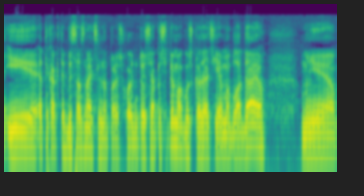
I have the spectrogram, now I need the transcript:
И это как-то бессознательно происходит. Ну, то есть я по себе могу сказать, я им обладаю, мне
